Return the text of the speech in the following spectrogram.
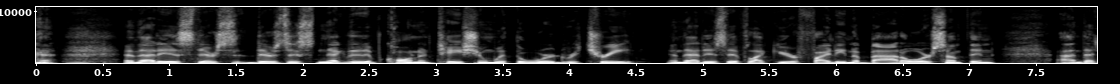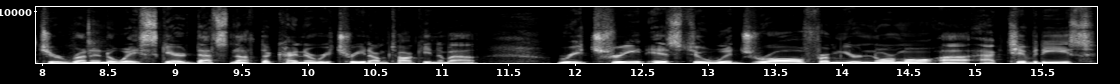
and that is there's there's this negative connotation with the word retreat. And that is if like you're fighting a battle or something and that you're running away scared. That's not the kind of retreat I'm talking about. Retreat is to withdraw from your normal uh, activities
